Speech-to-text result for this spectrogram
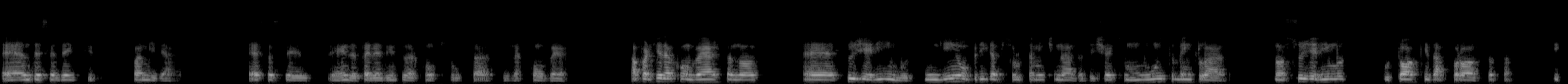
é, antecedentes familiares. Essa ainda estaria dentro da consulta, assim, na conversa. A partir da conversa, nós é, sugerimos, ninguém obriga absolutamente nada, deixar isso muito bem claro. Nós sugerimos o toque da próstata, que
